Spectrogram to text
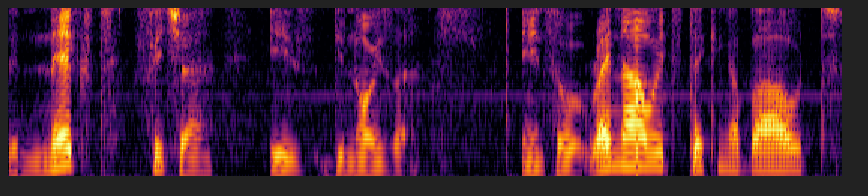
the next feature is denoiser. And so right now it's taking about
